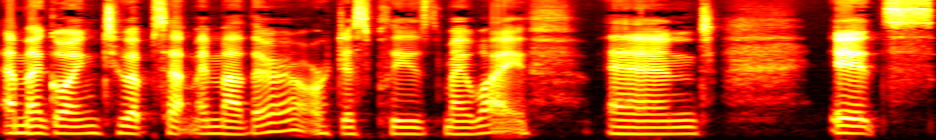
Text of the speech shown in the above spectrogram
am I going to upset my mother or displease my wife? And it's,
